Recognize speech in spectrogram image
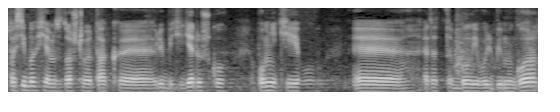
Спасибо всем за то, что вы так э, любите дедушку, помните его. Э, этот был его любимый город.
